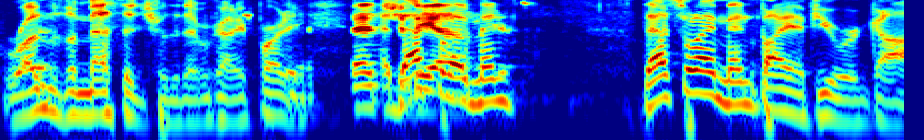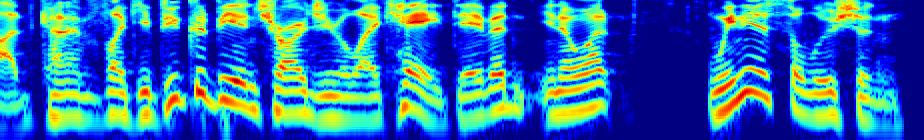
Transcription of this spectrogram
runs the message for the Democratic Party. That that's what I meant. That's what I meant by if you were God, kind of like if you could be in charge and you're like, hey, David, you know what? We need a solution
